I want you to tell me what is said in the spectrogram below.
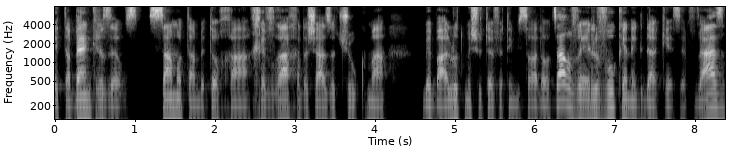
את ה-Bank Reserves, שם אותם בתוך החברה החדשה הזאת שהוקמה בבעלות משותפת עם משרד האוצר, והלוו כנגדה כסף. ואז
